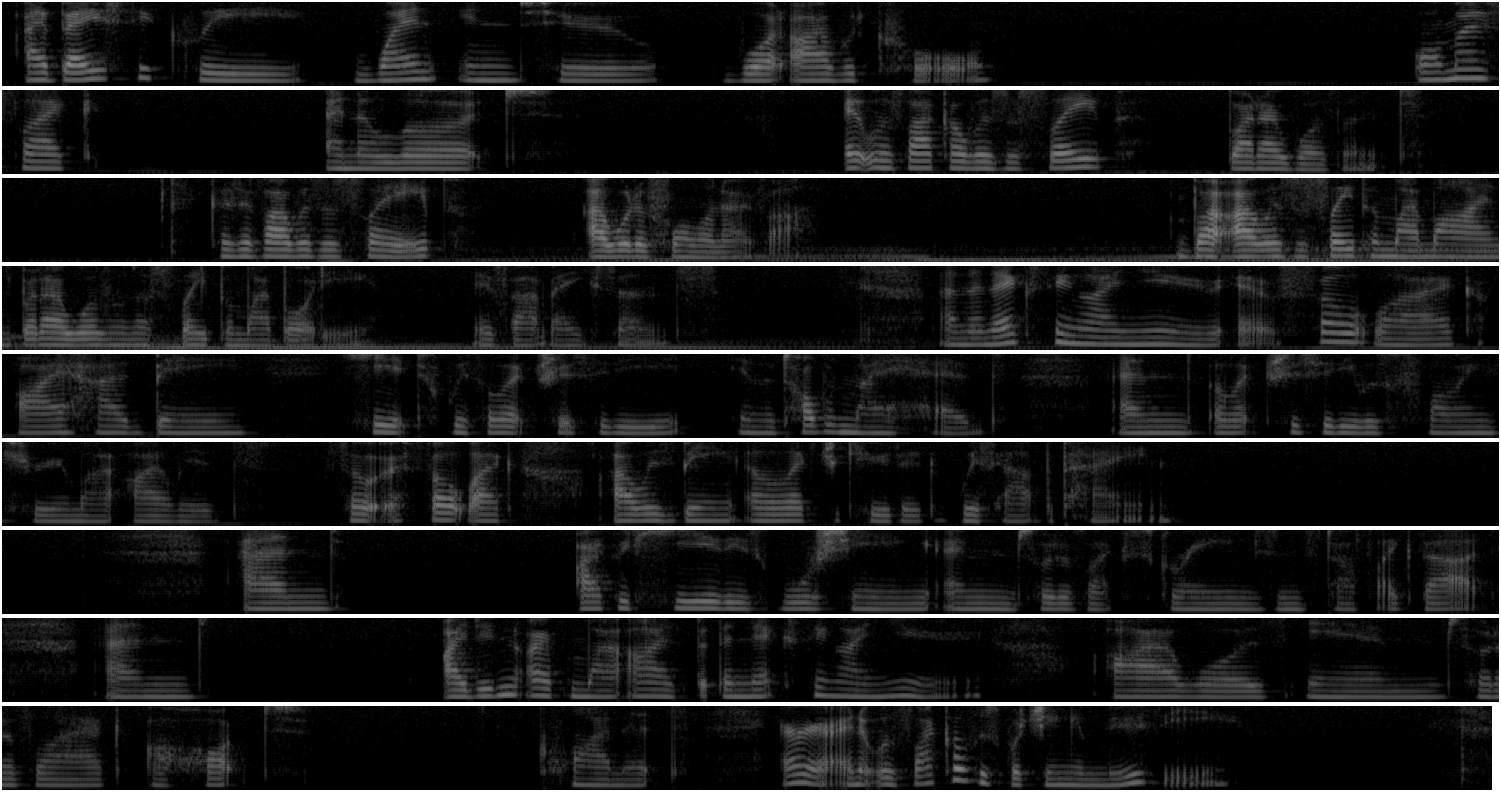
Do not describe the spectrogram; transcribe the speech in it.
I basically went into what I would call almost like an alert. It was like I was asleep, but I wasn't. Because if I was asleep, I would have fallen over. But I was asleep in my mind, but I wasn't asleep in my body, if that makes sense. And the next thing I knew, it felt like I had been hit with electricity in the top of my head, and electricity was flowing through my eyelids. So it felt like I was being electrocuted without the pain. And I could hear this whooshing and sort of like screams and stuff like that. And I didn't open my eyes, but the next thing I knew, I was in sort of like a hot climate area. And it was like I was watching a movie.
